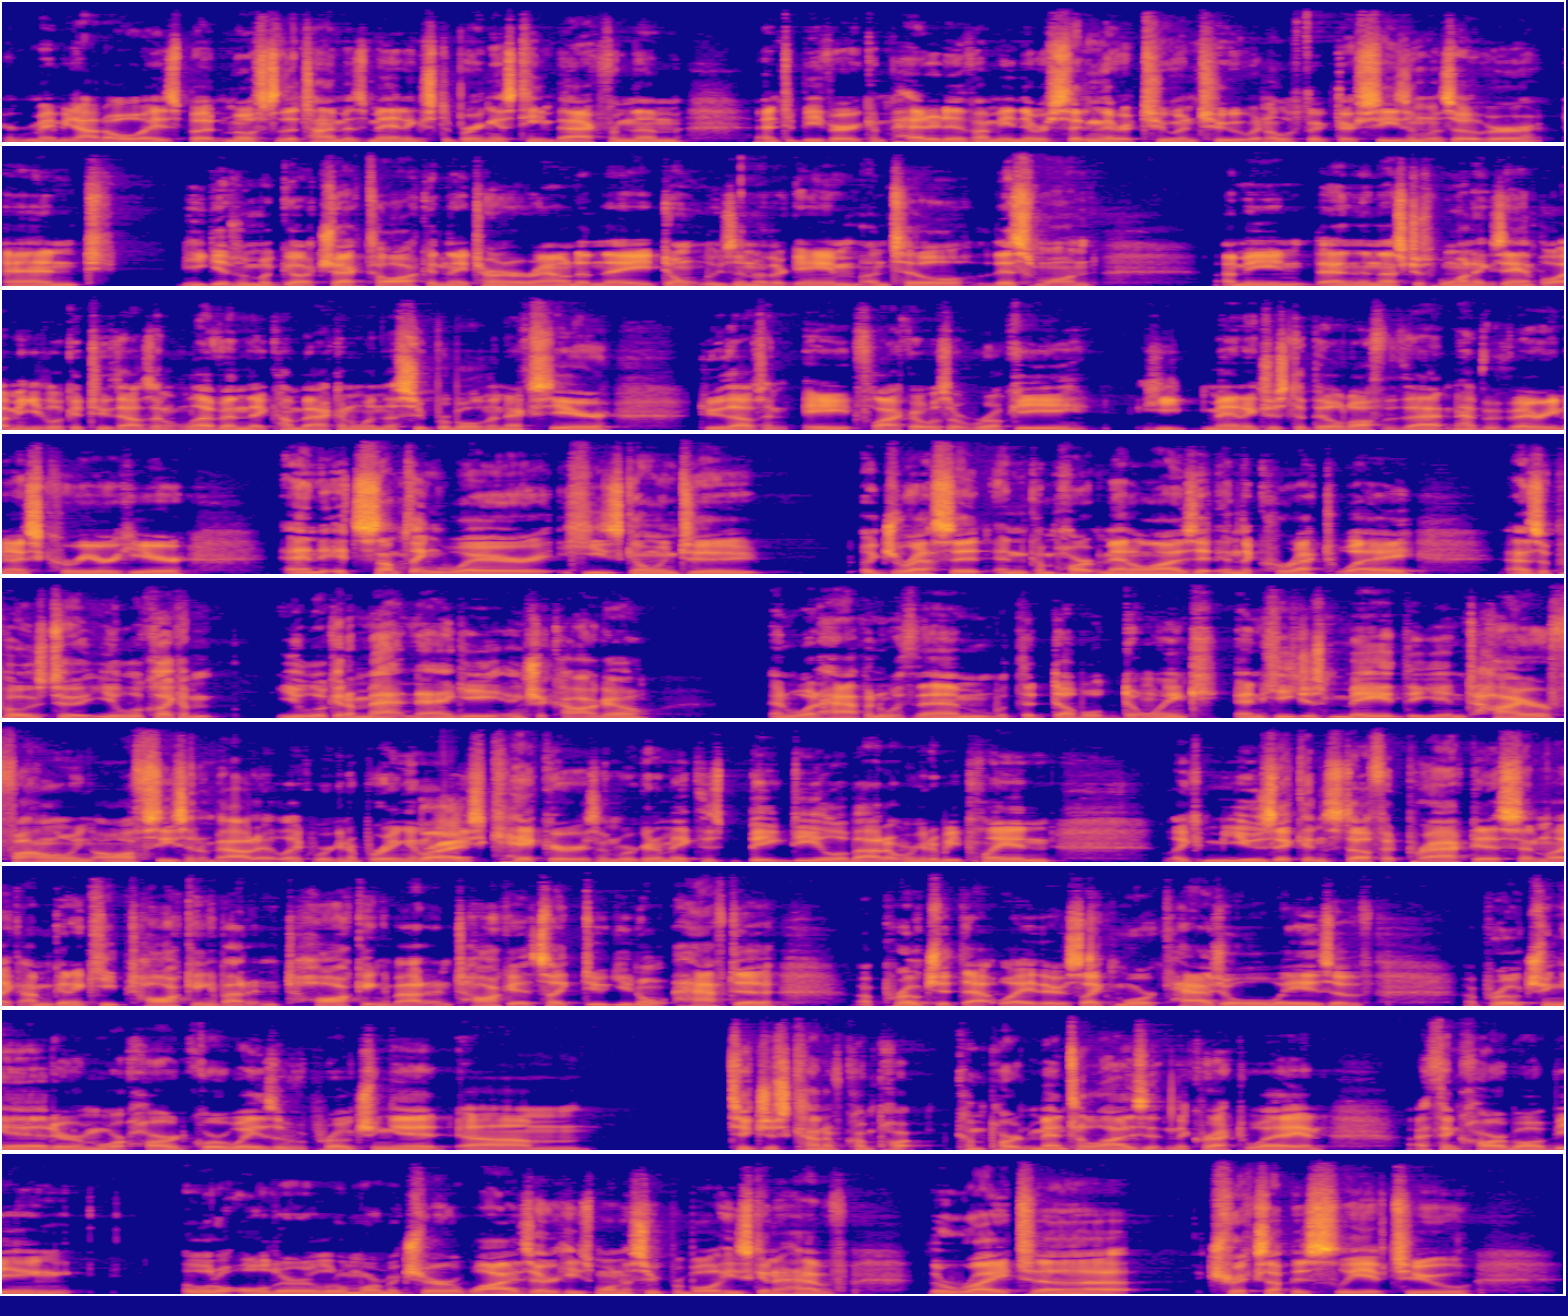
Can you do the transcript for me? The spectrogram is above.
maybe not always, but most of the time has managed to bring his team back from them and to be very competitive. I mean, they were sitting there at two and two, and it looked like their season was over, and he gives them a gut check talk, and they turn around and they don't lose another game until this one. I mean, and, and that's just one example. I mean, you look at 2011, they come back and win the Super Bowl the next year. 2008, Flacco was a rookie. He manages to build off of that and have a very nice career here. And it's something where he's going to address it and compartmentalize it in the correct way, as opposed to you look like a you look at a Matt Nagy in Chicago and what happened with them with the double doink and he just made the entire following offseason about it like we're going to bring in all these kickers and we're going to make this big deal about it we're going to be playing like music and stuff at practice and like I'm going to keep talking about it and talking about it and talking it's like dude you don't have to approach it that way there's like more casual ways of approaching it or more hardcore ways of approaching it um to just kind of compart- compartmentalize it in the correct way. And I think Harbaugh being a little older, a little more mature, wiser, he's won a Super Bowl. He's going to have the right uh, tricks up his sleeve to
